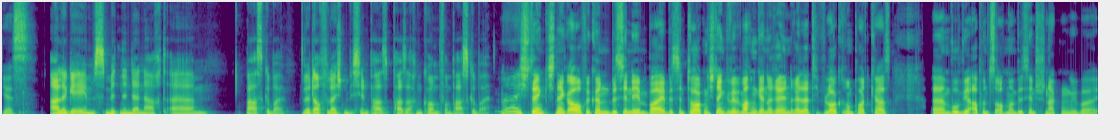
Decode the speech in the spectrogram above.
Yes. Alle Games mitten in der Nacht. Ähm, Basketball. Wird auch vielleicht ein bisschen ein paar, paar Sachen kommen vom Basketball. Ich denke ich denk auch, wir können ein bisschen nebenbei, ein bisschen talken. Ich denke, wir machen generell einen relativ lockeren Podcast, ähm, wo wir ab und zu auch mal ein bisschen schnacken über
